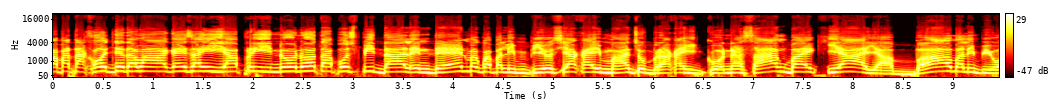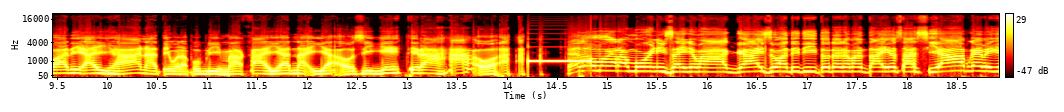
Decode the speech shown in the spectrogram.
ipapatakod niya daw mga guys ang iya prino no? Tapos pedal and then magpapalimpyo siya kay man sobra kahigko na sang bike. Ya yaba malimpyuhan ni Ayhan ate wala problema. Kaya na iya o sige tiraha o Hello mga ra-morning sa inyo mga guys. So andito na naman tayo sa Siap Kaya may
